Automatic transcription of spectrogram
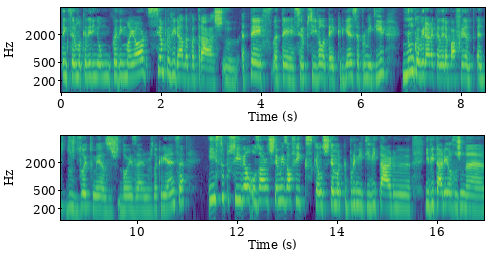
Tem que ser uma cadeirinha um bocadinho maior, sempre virada para trás eh, até, até ser possível, até a criança permitir. Nunca virar a cadeira para a frente antes dos 18 meses, 2 anos da criança e, se possível, usar o sistema Isofix, que é um sistema que permite evitar, uh, evitar erros na,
